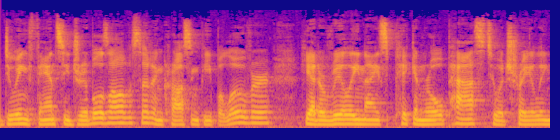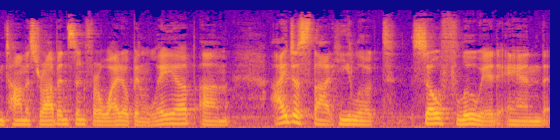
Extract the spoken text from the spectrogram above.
doing fancy dribbles all of a sudden, crossing people over. He had a really nice pick and roll pass to a trailing Thomas Robinson for a wide open layup. Um, I just thought he looked so fluid and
